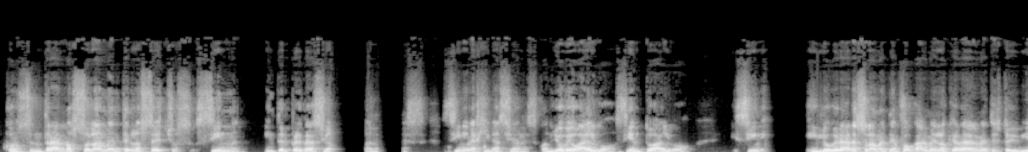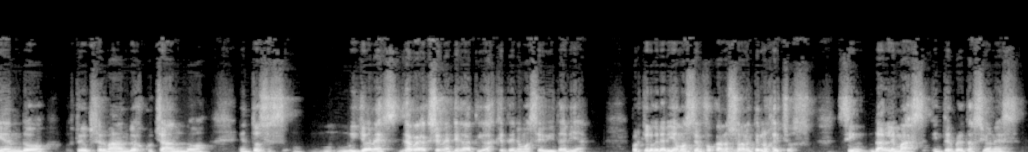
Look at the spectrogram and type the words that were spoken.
concentrarnos solamente en los hechos, sin interpretaciones, sin imaginaciones. Cuando yo veo algo, siento algo, y lograr solamente enfocarme en lo que realmente estoy viendo, estoy observando, escuchando, entonces millones de reacciones negativas que tenemos se evitarían, porque lograríamos enfocarnos solamente en los hechos, sin darle más interpretaciones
